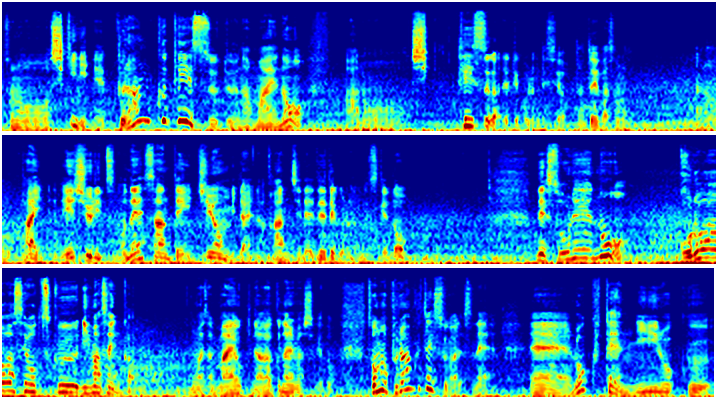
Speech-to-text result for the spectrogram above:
その式にね、プランク定数という名前の、あの、定数が出てくるんですよ。例えばその、あの、パイ、円周率のね、3.14みたいな感じで出てくるんですけど、で、それの語呂合わせを作りませんか？ごめんなさい、前置き長くなりましたけど、そのプランク定数がですね、えー、6.26、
